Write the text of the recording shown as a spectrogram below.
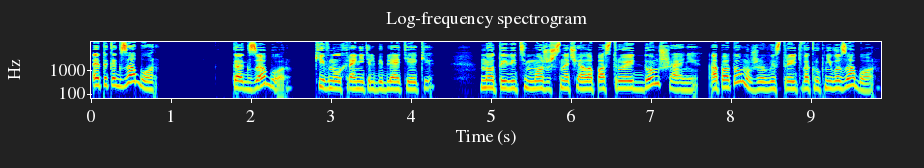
Это как забор». «Как забор», — кивнул хранитель библиотеки. «Но ты ведь можешь сначала построить дом Шани, а потом уже выстроить вокруг него забор.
